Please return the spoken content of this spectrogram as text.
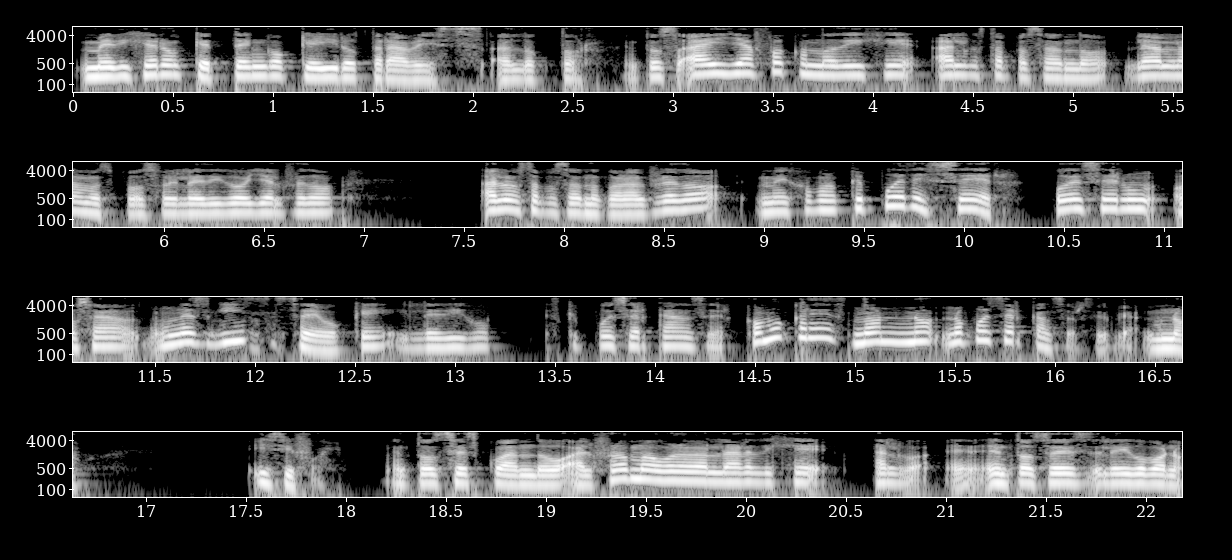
me dijeron que tengo que ir otra vez al doctor. Entonces ahí ya fue cuando dije, algo está pasando. Le hablo a mi esposo y le digo, oye Alfredo, algo está pasando con Alfredo. Me dijo, bueno, ¿qué puede ser? Puede ser un, o sea, un esguince o qué. Y le digo, es que puede ser cáncer. ¿Cómo crees? No, no, no puede ser cáncer, Silvia. No. Y sí fue. Entonces cuando Alfredo me vuelve a hablar, dije algo. Eh, entonces le digo, bueno,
